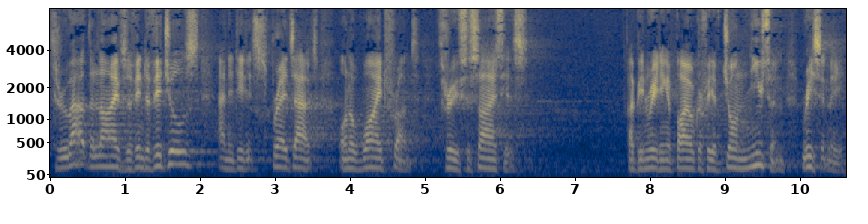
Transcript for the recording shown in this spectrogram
throughout the lives of individuals, and indeed it spreads out on a wide front through societies. I've been reading a biography of John Newton recently,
